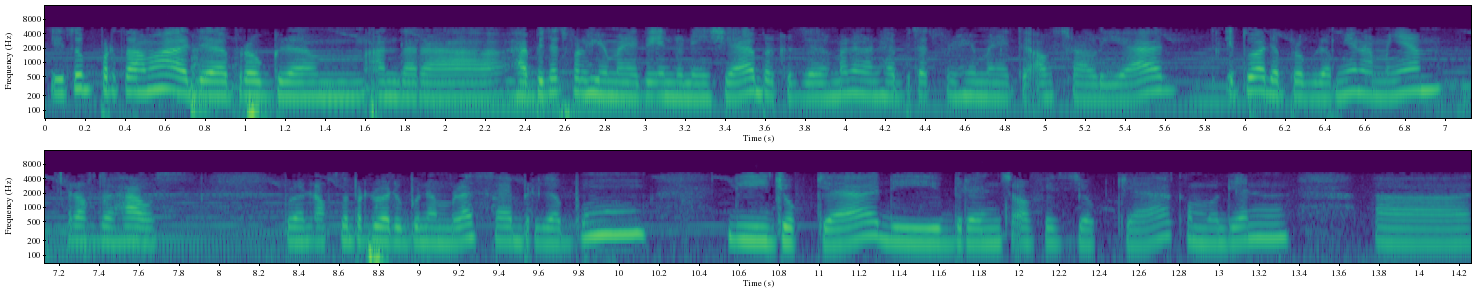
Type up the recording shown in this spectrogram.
itu pertama ada program antara Habitat for Humanity Indonesia bekerjasama dengan Habitat for Humanity Australia. Itu ada programnya namanya Rock the House. Bulan Oktober 2016 saya bergabung di Jogja di branch office Jogja. Kemudian uh,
